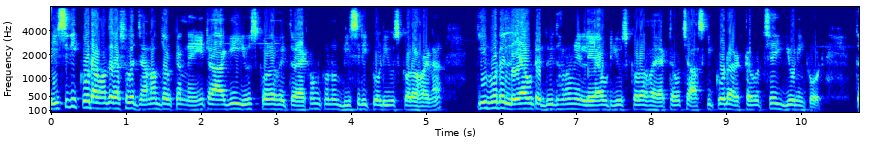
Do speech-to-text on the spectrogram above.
বিসিডি কোড আমাদের আসলে জানার দরকার নেই। এটা আগে ইউজ করা হইতো, এখন কোনো বিসিডি কোড ইউজ করা হয় না। কিবোর্ডে লেআউটে দুই ধরনের লেআউট ইউজ করা হয়, একটা হচ্ছে আস্কি কোড আর একটা হচ্ছে ইউনিকোড তো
